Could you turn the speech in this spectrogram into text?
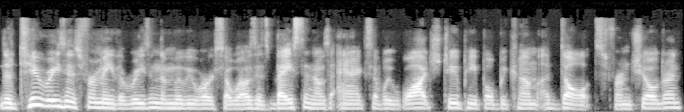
There are two reasons for me. The reason the movie works so well is it's based in those acts of we watch two people become adults from children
